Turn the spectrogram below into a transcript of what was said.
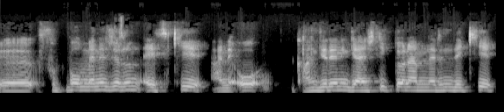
e, futbol menajerin eski hani o Kangele'nin gençlik dönemlerindeki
